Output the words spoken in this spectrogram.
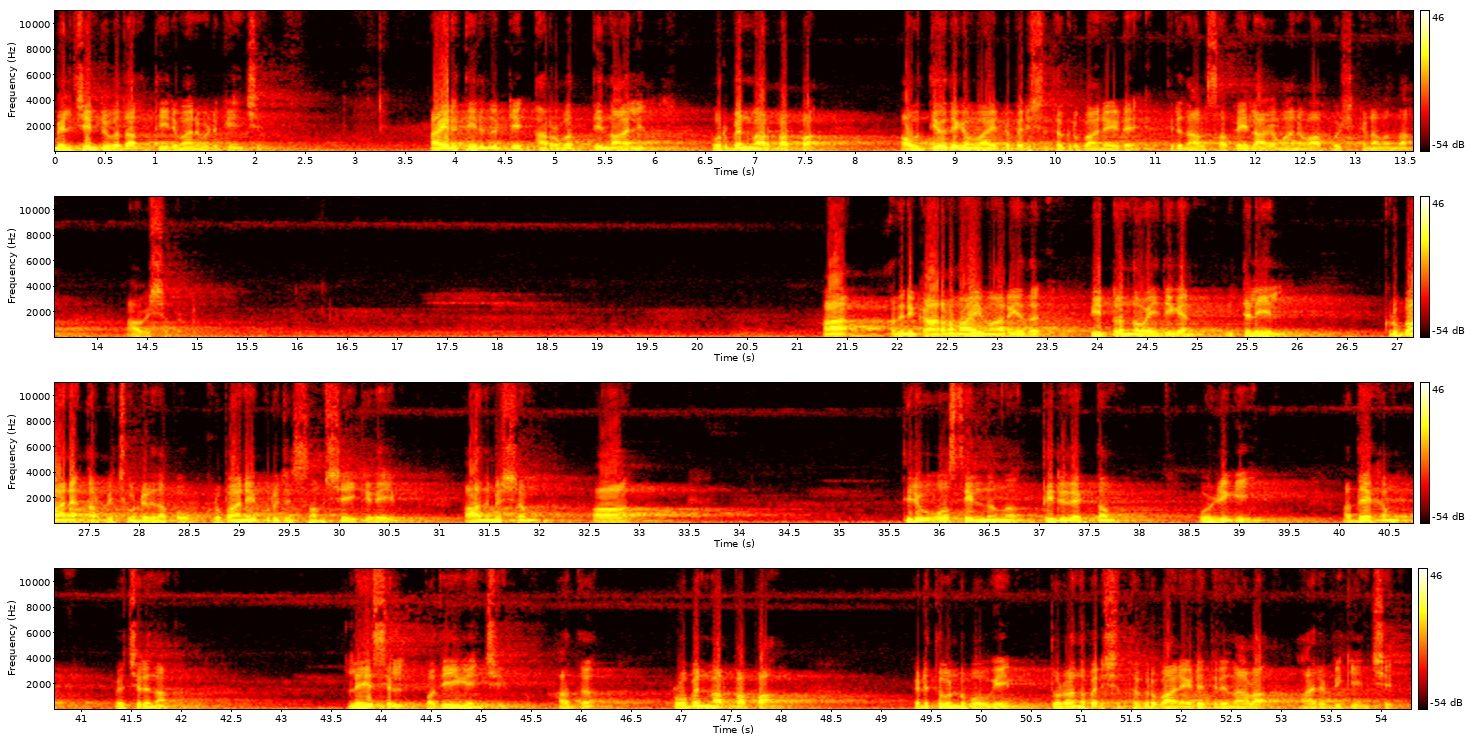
ബെൽജിയൻ രൂപത തീരുമാനമെടുക്കുകയും ചെയ്തു. ആയിരത്തി ഇരുന്നൂറ്റി അറുപത്തി നാലിൽ ഉർബൻ മാർപ്പാപ്പ ഔദ്യോഗികമായിട്ട് പരിശുദ്ധ കുർബാനയുടെ തിരുനാൾ സഭയിൽ ആഗമനം ആഘോഷിക്കണമെന്ന് ആവശ്യപ്പെട്ടു. ആ അതിന് കാരണമായി മാറിയത് പീറ്റർ എന്ന വൈദികൻ ഇറ്റലിയിൽ കുർബാന അർപ്പിച്ചുകൊണ്ടിരുന്നപ്പോൾ കുർബാനയെക്കുറിച്ച് സംശയിക്കുകയും ആ നിമിഷം തിരു ഓസ്തിയിൽ നിന്ന് തിരുരക്തം ഒഴുകി അദ്ദേഹം വെച്ചിരുന്ന ലേസിൽ പതിയുകയും ചെയ്തു. അത് റൂബൻ മാർപ്പാപ്പ എടുത്തുകൊണ്ടു പോവുകയും തുടർന്ന് പരിശുദ്ധ കുർബാനയുടെ തിരുനാള ആരംഭിക്കുകയും ചെയ്തു.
